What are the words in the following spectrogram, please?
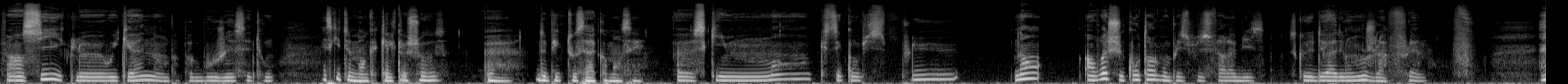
Enfin, si, que le week-end, on peut pas bouger, c'est tout. Est-ce qu'il te manque quelque chose euh, depuis que tout ça a commencé? Euh, ce qui me manque, c'est qu'on puisse plus. Non, en vrai, je suis content qu'on puisse plus faire la bise. Parce que à des moments, je la flemme.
